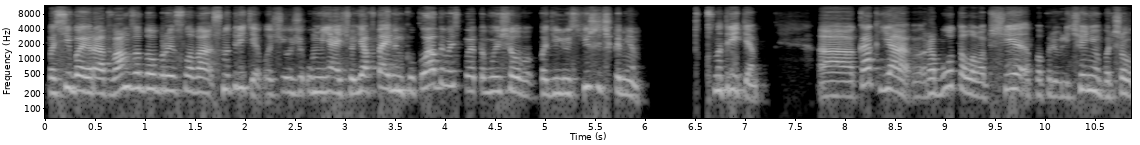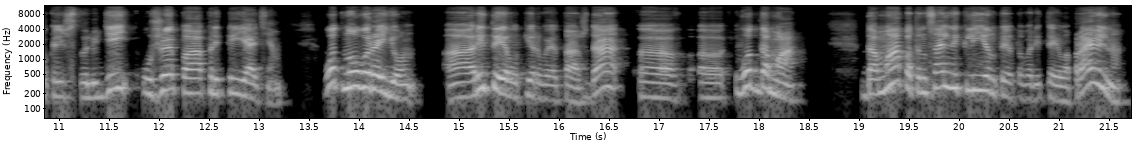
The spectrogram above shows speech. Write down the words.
спасибо, Ират, вам за добрые слова. Смотрите, у меня еще... Я в тайминг укладываюсь, поэтому еще поделюсь фишечками. Смотрите, как я работала вообще по привлечению большого количества людей уже по предприятиям. Вот новый район. А, ритейл первый этаж, да, э, э, вот дома. Дома – потенциальные клиенты этого ритейла, правильно?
